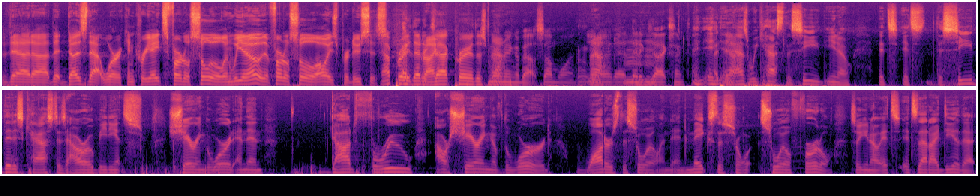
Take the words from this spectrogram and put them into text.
that uh, that does that work and creates fertile soil, and we know that fertile soil always produces. I prayed that right? exact prayer this morning yeah. about someone, you yeah. know, that, mm-hmm. that exact same thing. And, and, yeah. and as we cast the seed, you know, it's it's the seed that is cast as our obedience, sharing the word, and then God through our sharing of the word waters the soil and, and makes the so- soil fertile. So you know, it's it's that idea that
